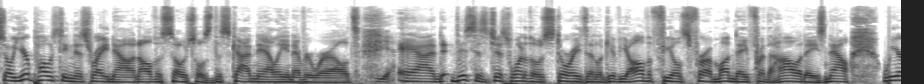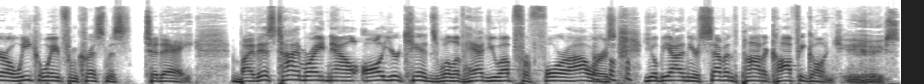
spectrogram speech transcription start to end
So you're posting this right now on all the socials, the Scott and Alley and everywhere else. Yeah. And this is just one of those stories that'll give you all the feels for a Monday for the holidays. Now, we are a week away from Christmas today. By this time right now, all your kids will have had you up for four hours. You'll be on your seventh pot of coffee going, jeez,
